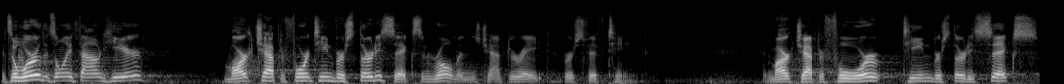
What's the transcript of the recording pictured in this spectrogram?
It's a word that's only found here. Mark chapter 14, verse 36, and Romans chapter 8, verse 15. In Mark chapter 14, verse 36,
